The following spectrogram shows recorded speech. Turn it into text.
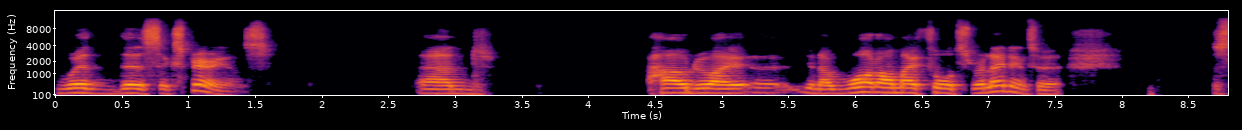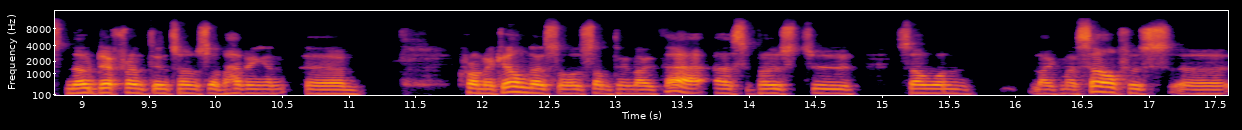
with this experience? And how do I, uh, you know, what are my thoughts relating to it? It's no different in terms of having a um, chronic illness or something like that, as opposed to someone like myself who's uh,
